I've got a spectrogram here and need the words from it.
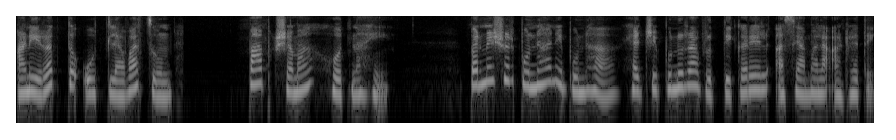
आणि रक्त ओतल्या वाचून पाप क्षमा होत नाही. परमेश्वर पुन्हा आणि पुन्हा ह्याची पुनरावृत्ती करेल असे आम्हाला आढळते.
